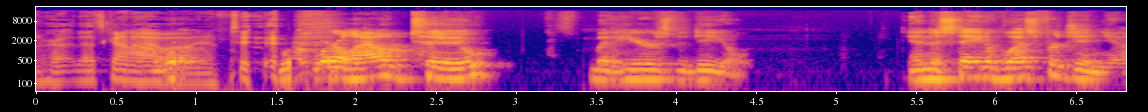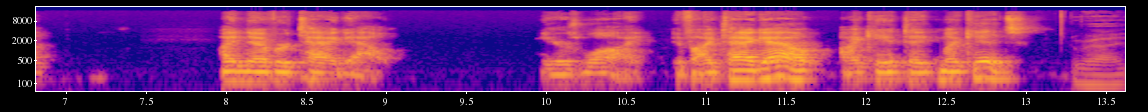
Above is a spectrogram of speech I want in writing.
All right, that's kind of uh, how I am too. we're, we're allowed to, but here's the deal: in the state of West Virginia, I never tag out. Here's why: if I tag out, I can't take my kids. Right.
